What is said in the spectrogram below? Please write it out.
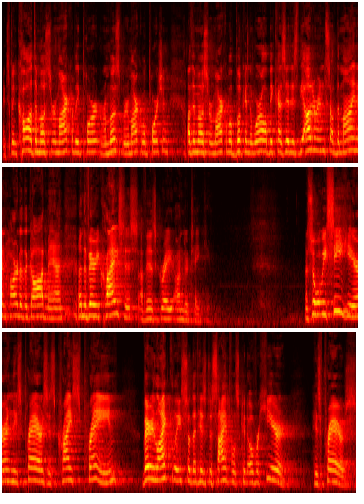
It's been called the most, remarkably por- most remarkable portion of the most remarkable book in the world because it is the utterance of the mind and heart of the God man and the very crisis of his great undertaking. And so, what we see here in these prayers is Christ praying, very likely so that his disciples could overhear his prayers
